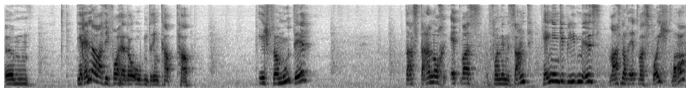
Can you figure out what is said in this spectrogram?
Ähm, die Ränder, was ich vorher da oben drin gehabt habe, ich vermute, dass da noch etwas von dem Sand hängen geblieben ist, was noch etwas feucht war.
